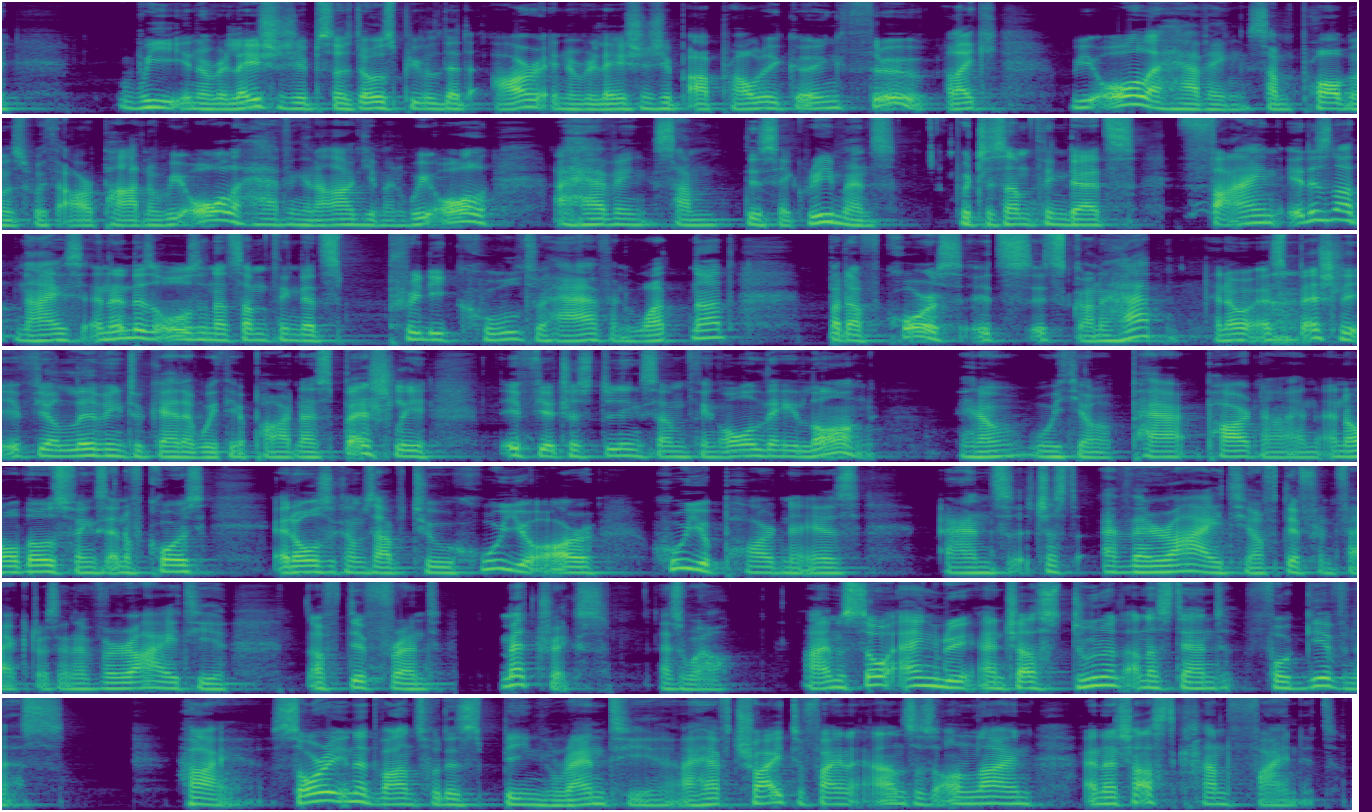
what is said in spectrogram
we in a relationship, so those people that are in a relationship are probably going through. Like we all are having some problems with our partner. We all are having an argument. We all are having some disagreements, which is something that's fine. It is not nice, and it is also not something that's pretty cool to have and whatnot. But of course, it's it's gonna happen, you know. Especially if you're living together with your partner, especially if you're just doing something all day long, you know, with your par- partner and, and all those things. And of course, it also comes up to who you are, who your partner is, and just a variety of different factors and a variety of different metrics as well. I'm so angry and just do not understand forgiveness. Hi, sorry in advance for this being ranty. I have tried to find answers online and I just can't find it.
